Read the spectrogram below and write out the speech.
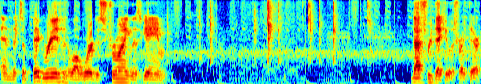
and that's a big reason why we're destroying this game. That's ridiculous right there.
